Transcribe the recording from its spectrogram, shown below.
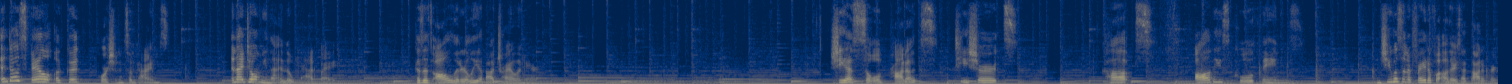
and does fail a good portion sometimes. And I don't mean that in the bad way, because it's all literally about trial and error. She has sold products, t shirts, cups, all these cool things. And she wasn't afraid of what others had thought of her.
